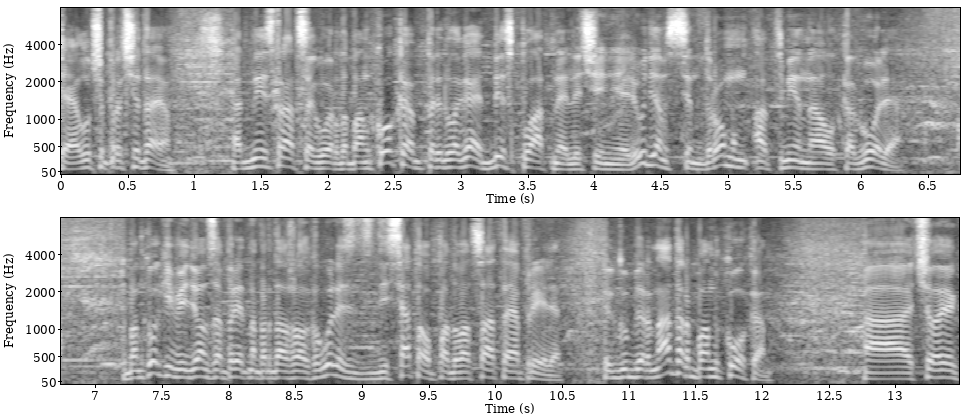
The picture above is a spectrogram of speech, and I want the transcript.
я лучше прочитаю, администрация города Бангкока предлагает бесплатное лечение людям с синдромом отмены алкоголя. В Бангкоке введен запрет на продажу алкоголя с 10 по 20 апреля. И губернатор Бангкока, а, человек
